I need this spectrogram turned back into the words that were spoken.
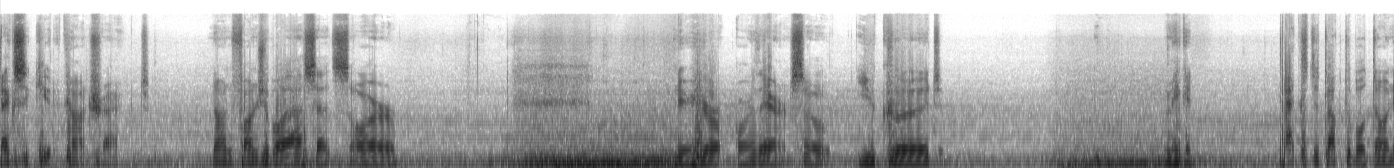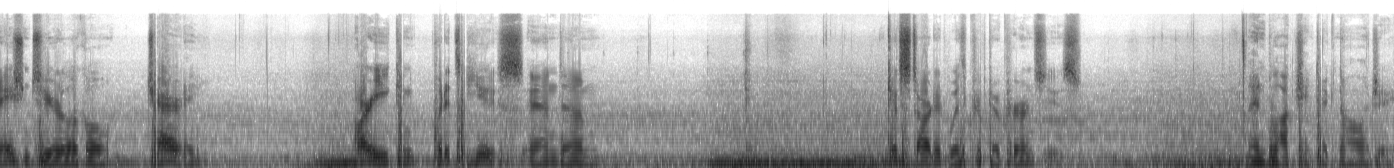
execute a contract, non-fungible assets are near here or there. So you could make a tax deductible donation to your local charity, or you can put it to use and um, get started with cryptocurrencies and blockchain technology.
